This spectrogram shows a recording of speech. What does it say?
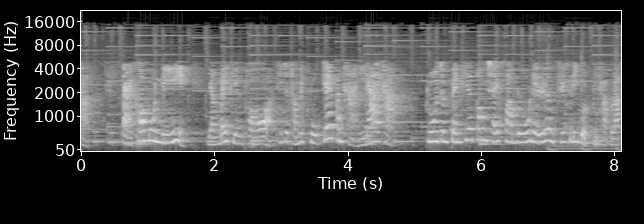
ค่ะ แต่ข้อมูลนี้ยังไม่เพียงพอที่จะทำให้ครูแก้ปัญหานี้ได้ค่ะ ครูจำเป็นที่จะต้องใช้ความรู้ในเรื่องทฤษฎีบทพีทาโกรัส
